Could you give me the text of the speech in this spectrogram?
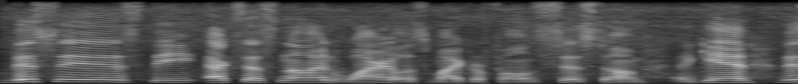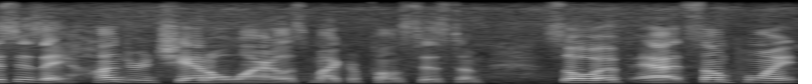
this is the XS9 wireless microphone system. Again this is a 100 channel wireless microphone system. So if at some point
